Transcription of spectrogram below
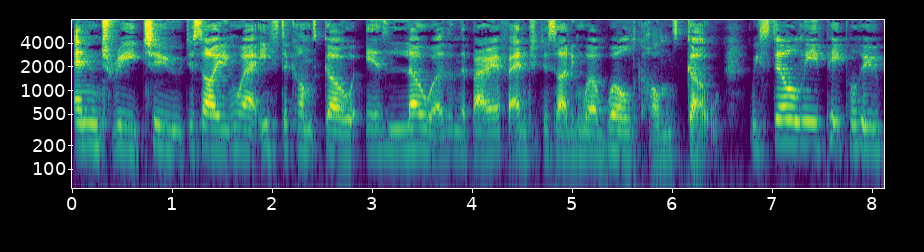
entry to deciding where EasterCons go is lower than the barrier for entry deciding where WorldCons go. We still need people who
